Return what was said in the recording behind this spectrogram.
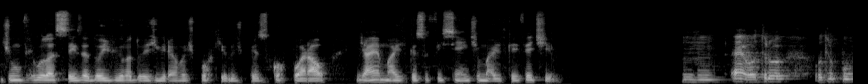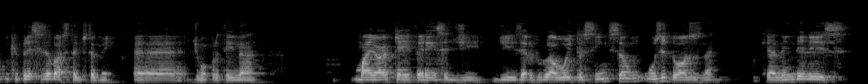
de 1,6 a 2,2 gramas por quilo de peso corporal já é mais do que suficiente, mais do que efetivo. Uhum. É, outro, outro público que precisa bastante também é, de uma proteína maior que a referência de, de 0,8 assim, são os idosos, né? Porque além deles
